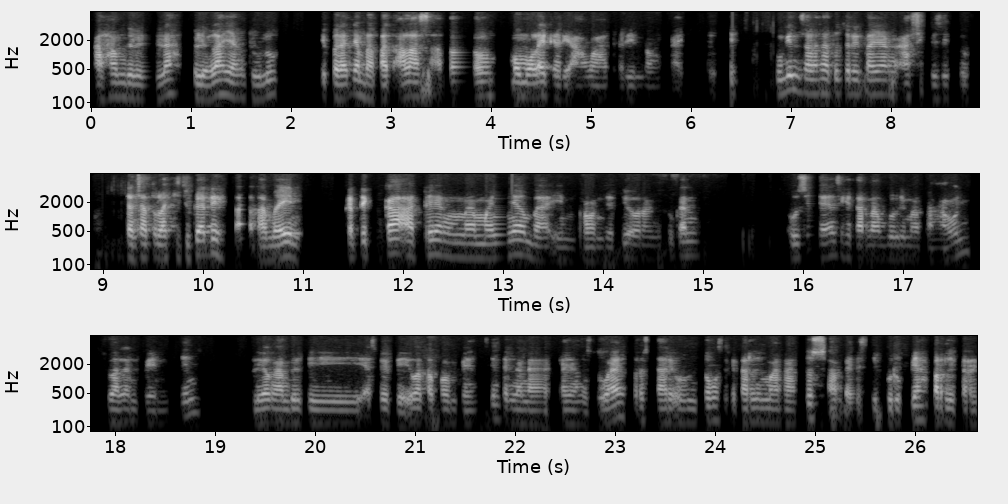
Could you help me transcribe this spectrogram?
alhamdulillah beliaulah yang dulu ibaratnya babat alas atau memulai dari awal dari nol kayak gitu. Mungkin salah satu cerita yang asik di situ. Dan satu lagi juga deh tak tambahin. Ketika ada yang namanya Mbak Imron, jadi orang itu kan usianya sekitar 65 tahun, jualan bensin, beliau ngambil di SPBU atau pom bensin dengan harga yang sesuai, terus cari untung sekitar 500 sampai 1000 rupiah per liter.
